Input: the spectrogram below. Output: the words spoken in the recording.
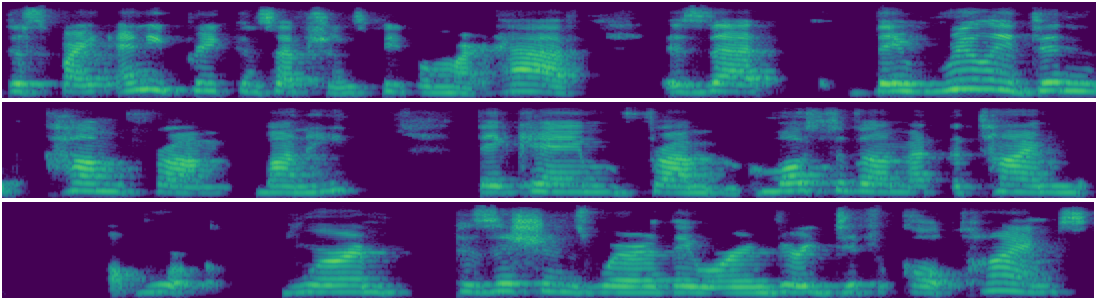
despite any preconceptions people might have, is that they really didn't come from money. They came from most of them at the time were, were in positions where they were in very difficult times.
